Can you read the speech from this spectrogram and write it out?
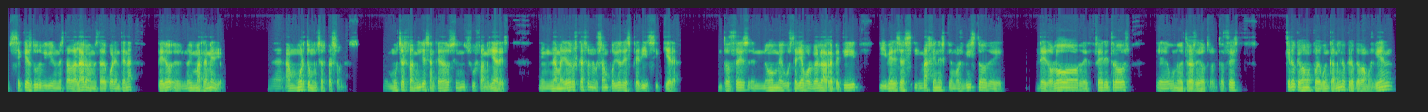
Sé que es duro vivir en un estado de alarma, en un estado de cuarentena, pero eh, no hay más remedio. Eh, han muerto muchas personas. Muchas familias han quedado sin sus familiares. En la mayoría de los casos no nos han podido despedir siquiera. Entonces, eh, no me gustaría volverlo a repetir y ver esas imágenes que hemos visto de, de dolor, de féretros, eh, uno detrás de otro. Entonces, creo que vamos por el buen camino, creo que vamos bien,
